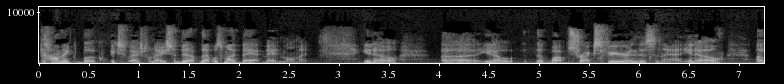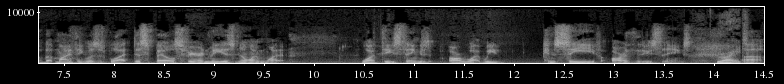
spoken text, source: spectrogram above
comic book explanation that, that was my Batman moment, you know. Uh, you know that what strikes fear in this and that, you know. Uh, but my thing was what dispels fear in me is knowing what what these things are, what we conceive are these things. Right. Uh,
